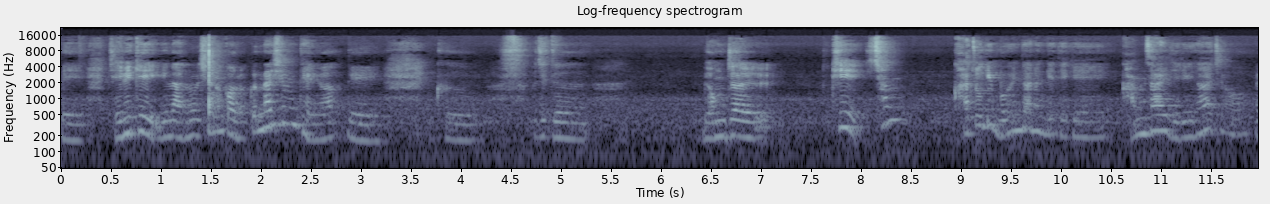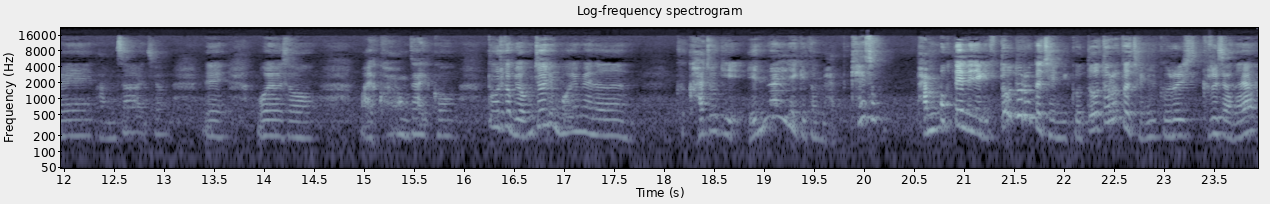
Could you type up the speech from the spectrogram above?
네, 재밌게 얘기 나누시는 걸로 끝나시면 돼요. 네, 그 어쨌든 명절 특히 참 가족이 모인다는 게 되게 감사할 일이긴 하죠. 네, 감사하죠. 네, 모여서 말콩달콩 또 우리가 명절이 모이면은 그 가족이 옛날 얘기도 막 계속 반복되는 얘기 또 들어도 재밌고 또 들어도 재밌고 그러, 그러잖아요.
